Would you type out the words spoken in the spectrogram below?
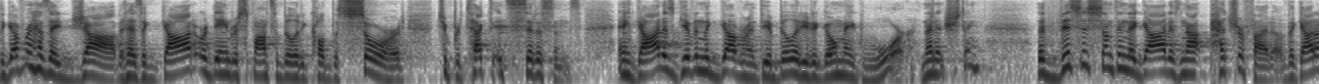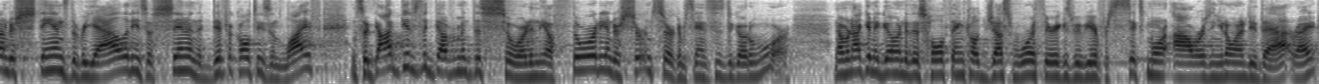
The government has a job, it has a God ordained responsibility called the sword to protect its citizens. And God has given the government the ability to go make war. Isn't that interesting? That this is something that God is not petrified of, that God understands the realities of sin and the difficulties in life. And so God gives the government this sword and the authority under certain circumstances to go to war. Now, we're not going to go into this whole thing called just war theory because we'd be here for six more hours and you don't want to do that, right?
